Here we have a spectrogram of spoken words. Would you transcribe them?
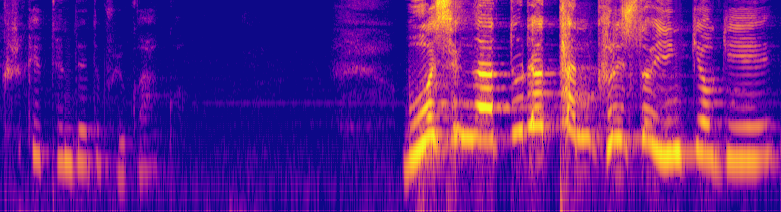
그렇게 된데도 불구하고 무엇인가 뚜렷한 그리스도 인격이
